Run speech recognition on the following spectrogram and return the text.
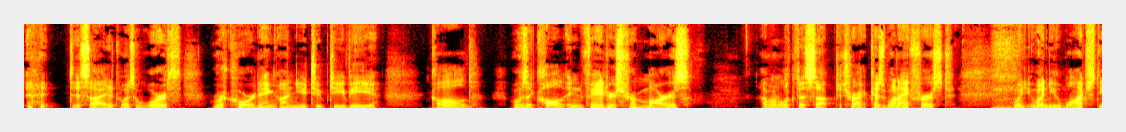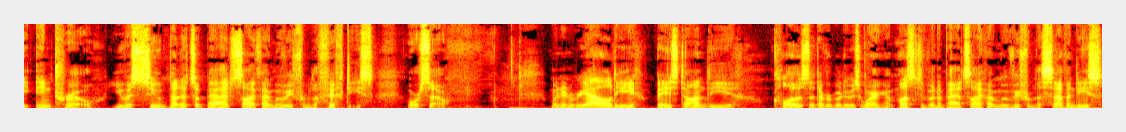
decided was worth recording on YouTube TV called what was it called Invaders from Mars I want to look this up to try because when I first, when you, when you watch the intro, you assume that it's a bad sci-fi movie from the fifties or so, when in reality, based on the clothes that everybody was wearing, it must have been a bad sci-fi movie from the 70s.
